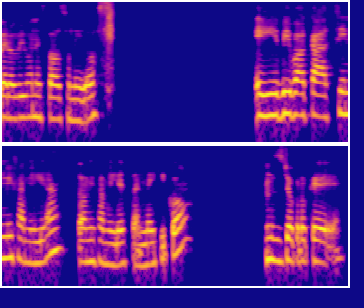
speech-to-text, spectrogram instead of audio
pero vivo en Estados Unidos. Y vivo acá sin mi familia. Toda mi familia está en México. Entonces yo creo que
